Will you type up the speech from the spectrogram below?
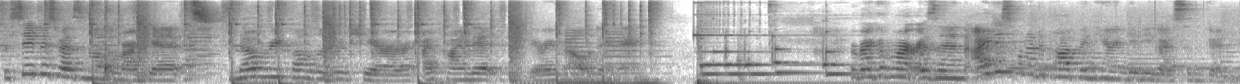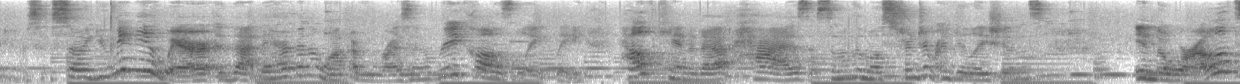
The safest resin on the market, no recalls over here. I find it very validating. Rebecca from Art Resin, I just wanted to pop in here and give you guys some good news. So you may be aware that there have been a lot of resin recalls lately. Health Canada has some of the most stringent regulations in the world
